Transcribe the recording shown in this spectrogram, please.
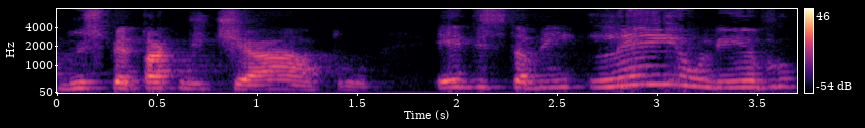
no espetáculo de teatro, eles também leem o livro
